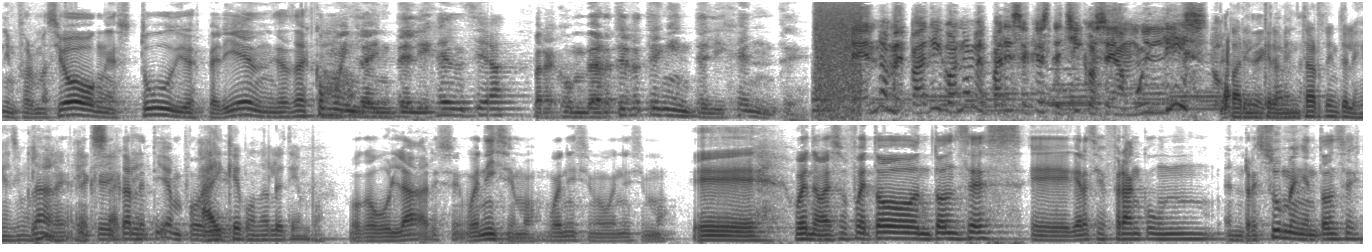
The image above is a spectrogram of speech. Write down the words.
información, estudio, experiencia, o sea, es como la inteligencia para convertirte en inteligente. Eh, no me digo, no me parece que este chico sea muy listo. Para incrementar tu inteligencia Claro, hay que dedicarle tiempo Hay que ponerle tiempo. Vocabulario, sí. buenísimo, buenísimo, buenísimo. Eh, bueno, eso fue todo entonces. Eh, gracias Franco. Un, en resumen entonces,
